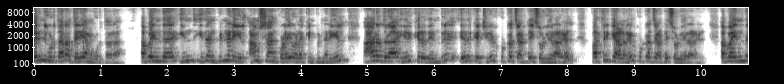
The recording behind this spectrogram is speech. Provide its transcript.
தெரிஞ்சு கொடுத்தாரா? தெரியாம கொடுத்தாரா? அப்ப இந்த இதன் பின்னணியில் ஆம்ஸ்டாங் கொலை வழக்கின் பின்னணியில் ஆருத்ரா இருக்கிறது என்று எதிர்க்கட்சிகள் குற்றச்சாட்டை சொல்கிறார்கள் பத்திரிகையாளர்கள் குற்றச்சாட்டை சொல்கிறார்கள். அப்ப இந்த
